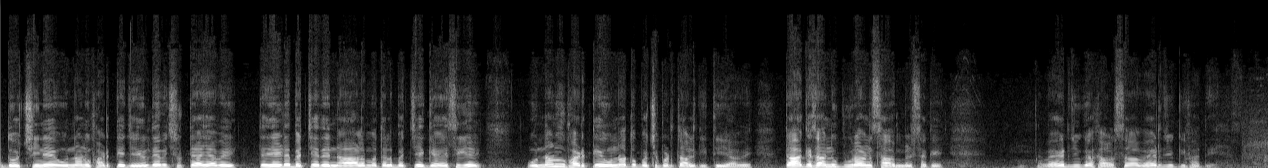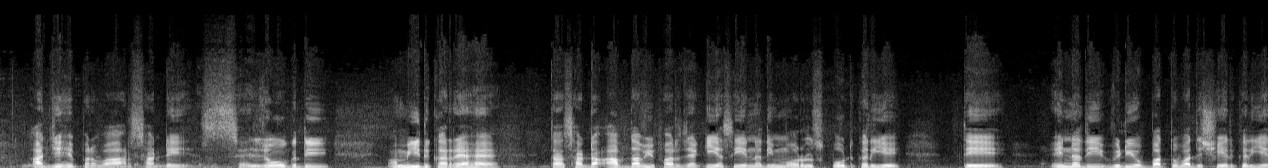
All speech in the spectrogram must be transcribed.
ਦੋਸ਼ੀ ਨੇ ਉਹਨਾਂ ਨੂੰ ਫੜ ਕੇ ਜੇਲ੍ਹ ਦੇ ਵਿੱਚ ਸੁੱਟਿਆ ਜਾਵੇ ਤੇ ਜਿਹੜੇ ਬੱਚੇ ਦੇ ਨਾਲ ਮਤਲਬ ਬੱਚੇ ਗਏ ਸੀਗੇ ਉਹਨਾਂ ਨੂੰ ਫੜ ਕੇ ਉਹਨਾਂ ਤੋਂ ਪੁੱਛ ਪੜਤਾਲ ਕੀਤੀ ਜਾਵੇ ਤਾਂ ਕਿ ਸਾਨੂੰ ਪੂਰਾ ਇਨਸਾਫ ਮਿਲ ਸਕੇ। ਵਾਹਿਗੁਰੂ ਜੀ ਕਾ ਖਾਲਸਾ, ਵਾਹਿਗੁਰੂ ਜੀ ਕੀ ਫਤਿਹ। ਅੱਜ ਇਹ ਪਰਿਵਾਰ ਸਾਡੇ ਸਹਿਯੋਗ ਦੀ ਉਮੀਦ ਕਰ ਰਿਹਾ ਹੈ, ਤਾਂ ਸਾਡਾ ਆਪਦਾ ਵੀ ਫਰਜ਼ ਹੈ ਕਿ ਅਸੀਂ ਇਹਨਾਂ ਦੀ ਮੋਰਲ ਸਪੋਰਟ ਕਰੀਏ ਤੇ ਇਹਨਾਂ ਦੀ ਵੀਡੀਓ ਵੱਧ ਤੋਂ ਵੱਧ ਸ਼ੇਅਰ ਕਰੀਏ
